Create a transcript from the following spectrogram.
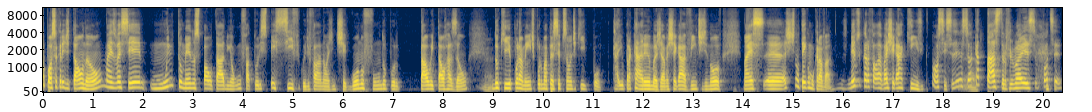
Eu posso acreditar ou não, mas vai ser muito menos pautado em algum fator específico de falar, não, a gente chegou no fundo por tal e tal razão, do que puramente por uma percepção de que, pô, caiu pra caramba já, vai chegar a 20 de novo. Mas é, a gente não tem como cravar. Mesmo se o cara falar, vai chegar a 15. Nossa, isso ser uma catástrofe, mas pode ser.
